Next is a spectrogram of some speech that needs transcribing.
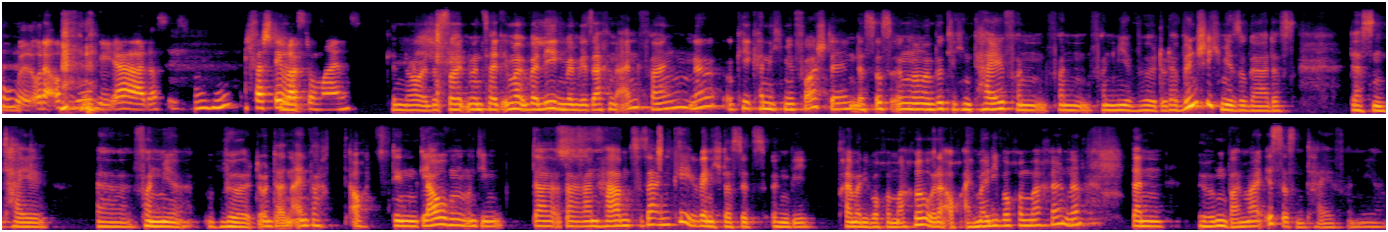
cool. Oder auch Yogi. Ja, das ist. Mhm. Ich verstehe, ja. was du meinst. Genau, das sollten wir uns halt immer überlegen, wenn wir Sachen anfangen. Ne? Okay, kann ich mir vorstellen, dass das irgendwann mal wirklich ein Teil von, von, von mir wird? Oder wünsche ich mir sogar, dass das ein Teil äh, von mir wird? Und dann einfach auch den Glauben und die, da, daran haben zu sagen, okay, wenn ich das jetzt irgendwie dreimal die Woche mache oder auch einmal die Woche mache, ne, dann irgendwann mal ist das ein Teil von mir.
